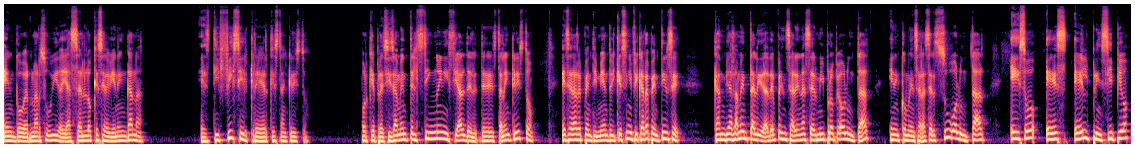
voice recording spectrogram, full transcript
en gobernar su vida y hacer lo que se le viene en gana, es difícil creer que está en Cristo. Porque precisamente el signo inicial de, estar en Cristo es el arrepentimiento. ¿Y qué significa arrepentirse? Cambiar la mentalidad de pensar en hacer mi propia voluntad, en comenzar a hacer su voluntad. Eso es el principio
